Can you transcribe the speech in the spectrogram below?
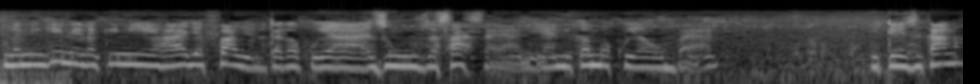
Kuna mengine lakini hayajafanywa, nataka kuyazungumza sasa, yani, yani kama kuyaomba, yani itawezekana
